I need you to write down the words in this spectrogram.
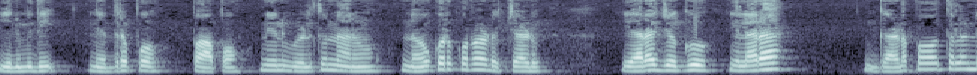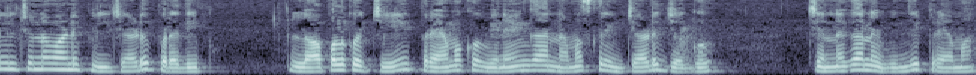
ఎనిమిది. నిద్రపో. పాపం. నేను వెళుతున్నాను. నౌకరు కుర్రాడు వచ్చాడు. ఎరా జగ్గు ఇలారా గడపవతల నిల్చున్నవాణ్ణి పిలిచాడు ప్రదీప్. లోపలికొచ్చి ప్రేమకు వినయంగా నమస్కరించాడు జగ్గు. చిన్నగా నవ్వింది ప్రేమ.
